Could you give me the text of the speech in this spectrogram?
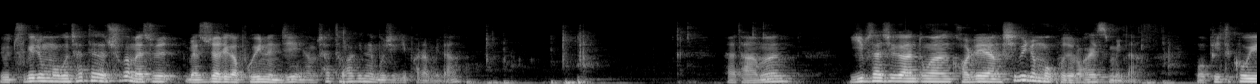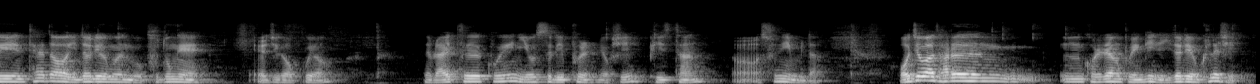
이 두 개 종목은 차트에서 추가 매수, 매수 자리가 보이는지 한번 차트 확인해 보시기 바랍니다. 자, 다음은 24시간 동안 거래량 12종목 보도록 하겠습니다. 뭐 비트코인, 테더, 이더리움은 뭐 부동의 여지가 없고요. 네, 라이트코인, 이오스, 리플 역시 비슷한 어, 순위입니다. 어제와 다른 음, 거래량을 보인 게 이더리움 클래식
